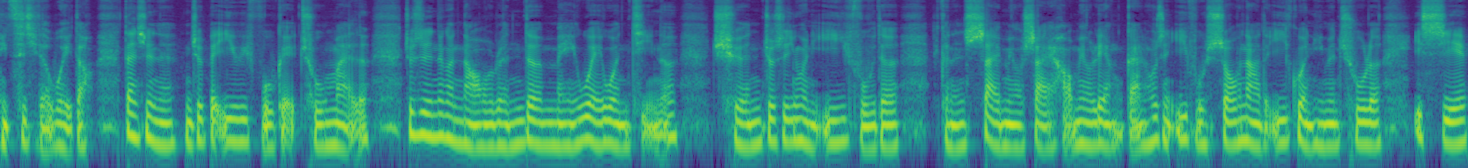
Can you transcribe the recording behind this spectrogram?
你自己的味道，但是呢，你就被衣服给出卖了。就是那个恼人的霉味问题呢，全就是因为你衣服的可能晒没有晒好，没有晾干，或是你衣服收纳的衣柜里面出了一些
